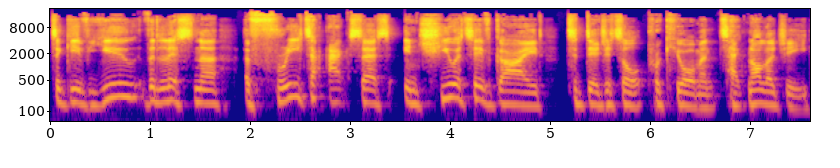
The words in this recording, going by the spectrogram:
to give you, the listener, a free to access intuitive guide to digital procurement technology.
